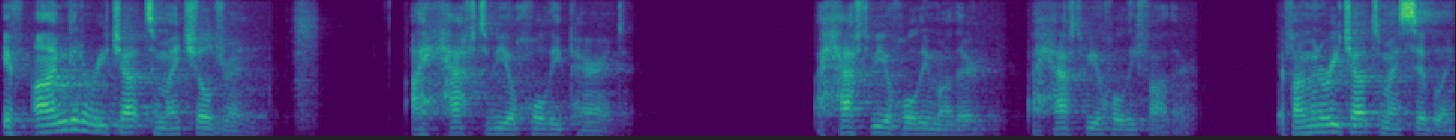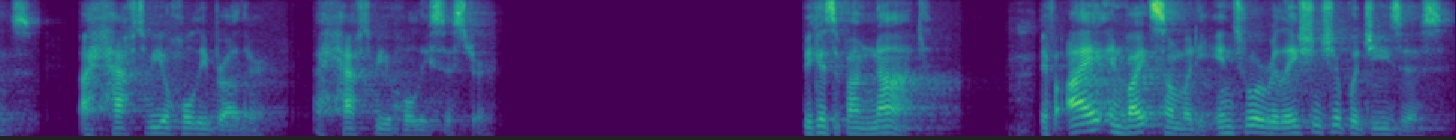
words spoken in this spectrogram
If I'm going to reach out to my children, I have to be a holy parent. I have to be a holy mother. I have to be a holy father. If I'm going to reach out to my siblings, I have to be a holy brother. I have to be a holy sister. Because if I'm not, if I invite somebody into a relationship with Jesus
